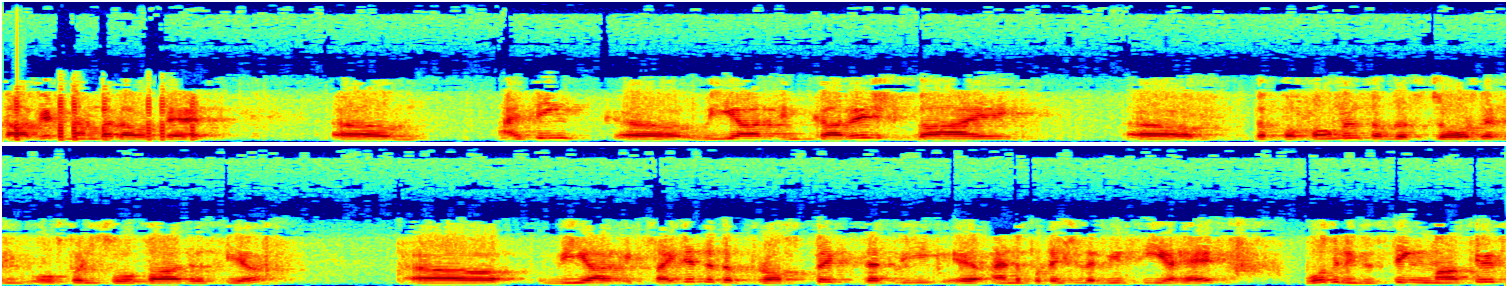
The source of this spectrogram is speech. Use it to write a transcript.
target number out there. Um, I think uh, we are encouraged by uh, the performance of the stores that we've opened so far this year. Uh, we are excited at the prospects that we uh, and the potential that we see ahead, both in existing markets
